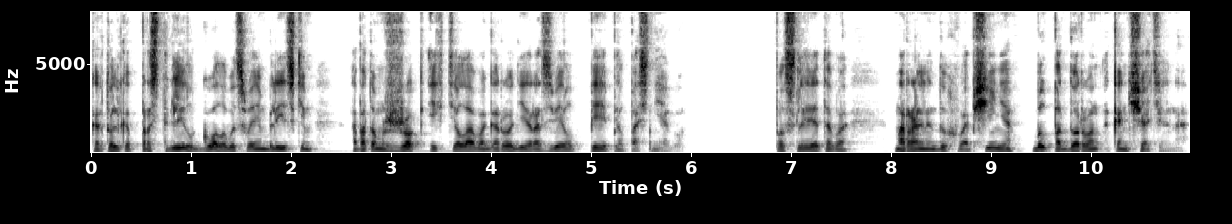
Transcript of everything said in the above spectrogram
как только прострелил головы своим близким, а потом сжег их тела в огороде и развеял пепел по снегу. После этого моральный дух в общине был подорван окончательно.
